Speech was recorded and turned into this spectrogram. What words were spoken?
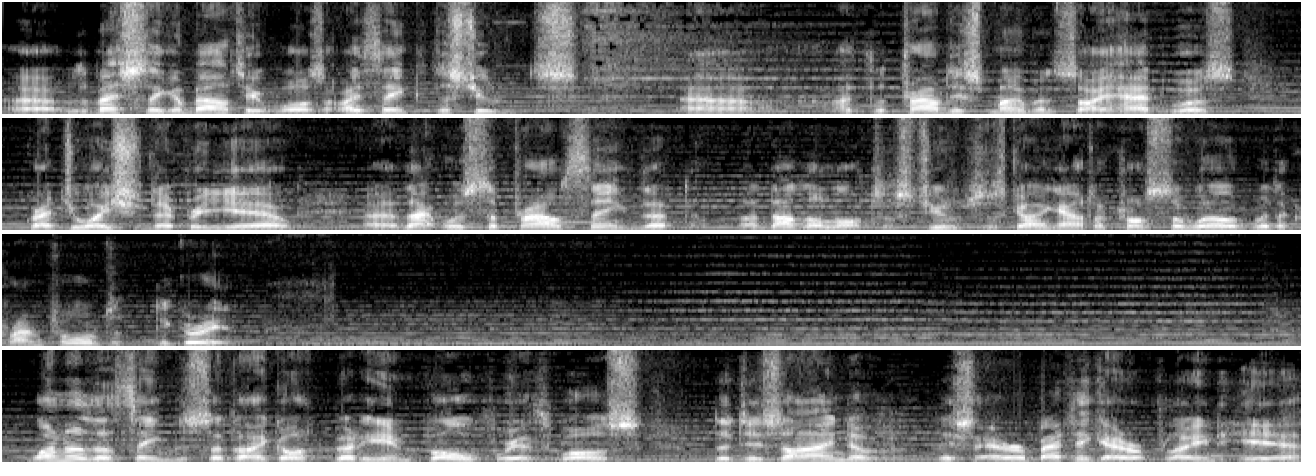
Uh, the best thing about it was, I think, the students. Uh, the proudest moments I had was graduation every year. Uh, that was the proud thing that another lot of students was going out across the world with a Cranfield degree. One of the things that I got very involved with was the design of this aerobatic aeroplane here,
